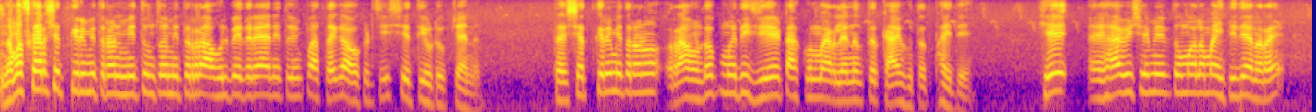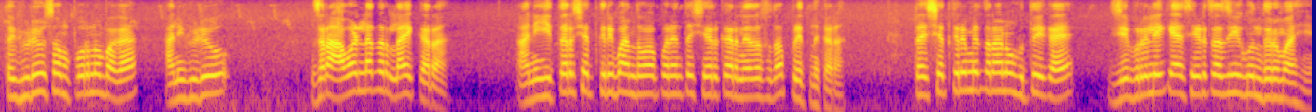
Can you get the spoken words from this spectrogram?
नमस्कार शेतकरी मित्रांनो मी तुमचा मित्र राहुल बेदरे आणि तुम्ही पाहताय गावाकडची शेती यूट्यूब चॅनल तर शेतकरी मित्रांनो राऊंडअपमध्ये जे टाकून मारल्यानंतर काय होतात फायदे? हे ह्याविषयी मी तुम्हाला माहिती देणार आहे. तर व्हिडिओ संपूर्ण बघा आणि व्हिडिओ जर आवडला तर लाईक करा आणि इतर शेतकरी बांधवापर्यंत शेअर करण्याचा सुद्धा प्रयत्न करा. तर शेतकरी मित्रांनो होते काय? जिब्रेलिक ॲसिडचा जे गुणधर्म आहे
